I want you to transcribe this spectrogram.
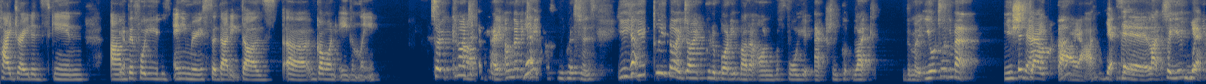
hydrated skin um, Yeah. before you use any mousse so that it does uh, go on evenly. So can I? Uh, Just, okay, I'm going to yeah. keep asking questions. You usually though don't put a body butter on before you actually put like the mo You're talking about you The day shower. prior. Yes. Yeah, like so you Yeah,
